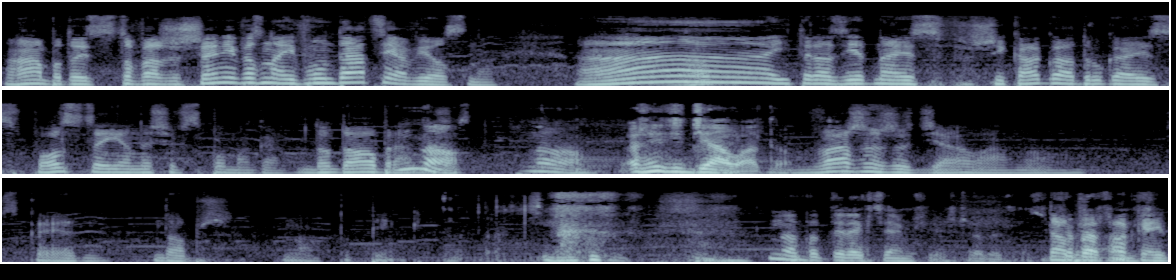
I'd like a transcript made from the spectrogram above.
Aha, bo to jest Stowarzyszenie Wiosna i Fundacja Wiosna. A, i teraz jedna jest w Chicago, a druga jest w Polsce i one się wspomagają. No dobra. No, no, a że działa to. Ważne, że działa, no. Wszystko jedno. Dobrze. No, to pięknie. No to tyle chciałem się jeszcze odezwać. Dobrze, Przepraszam, że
